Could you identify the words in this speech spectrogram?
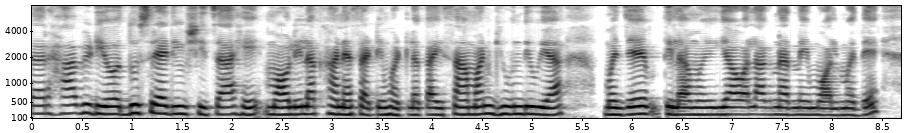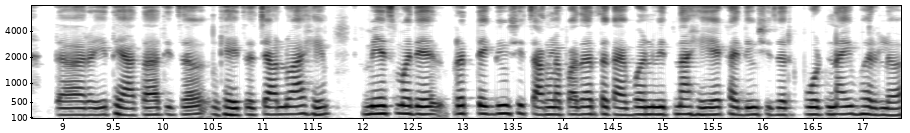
तर हा व्हिडिओ दुसऱ्या दिवशीचा आहे. माऊलीला खाण्यासाठी म्हटलं काही सामान घेऊन देऊया. म्हणजे तिला मग यावं लागणार नाही मॉलमध्ये तर इथे आता तिचं घ्यायचं चालू आहे. मेसमध्ये प्रत्येक दिवशी चांगला पदार्थ काय बनवित नाही. एखाद्या दिवशी जर पोट नाही भरलं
